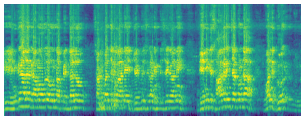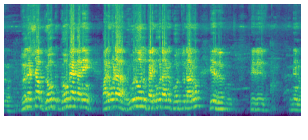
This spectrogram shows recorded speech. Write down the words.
ఈ ఎన్నికల గ్రామంలో ఉన్న పెద్దలు సర్పంచ్ కానీ జడ్పీసీ కానీ ఎంపీసీ కానీ దీనికి సహకరించకుండా వాళ్ళని jeweller shop go go back అని వాళ్ళు కూడా ఊరు వాళ్ళు తరిపోవడానికి కోరుతున్నాను. ఇది ఇది నేను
